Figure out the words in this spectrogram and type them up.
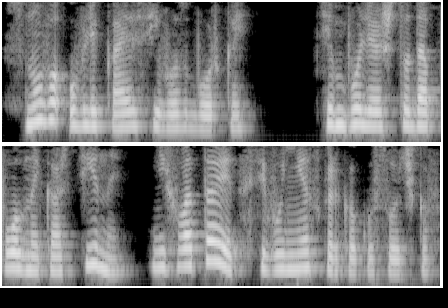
снова увлекаясь его сборкой. Тем более, что до полной картины не хватает всего несколько кусочков.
